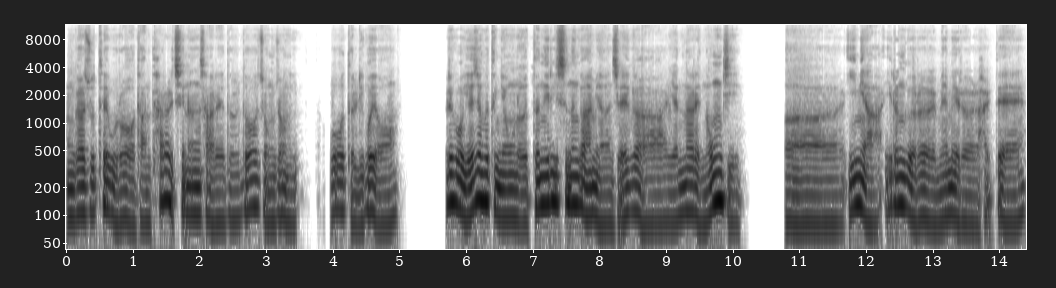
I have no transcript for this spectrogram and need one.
상가주택으로 단타를 치는 사례들도 종종 있다고 들리고요. 그리고 예전 같은 경우는 어떤 일이 있었는가 하면 제가 옛날에 농지, 어, 임야 이런 거를 매매를 할 때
